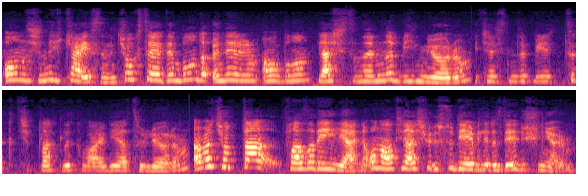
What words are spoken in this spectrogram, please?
Onun dışında hikayesini çok sevdim. Bunu da öneririm ama bunun yaş sınırını bilmiyorum. İçerisinde bir tık çıplaklık var diye hatırlıyorum. Ama çok da fazla değil yani. 16 yaş ve üstü diyebiliriz diye düşünüyorum.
